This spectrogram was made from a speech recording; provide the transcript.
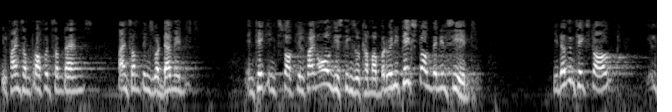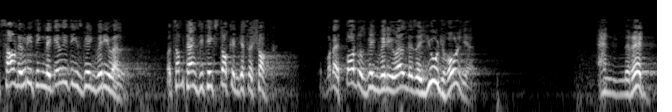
he'll find some profits sometimes, find some things got damaged. In taking stock, he'll find all these things will come up. But when he takes stock, then he'll see it. He doesn't take stock, he'll sound everything like everything is going very well. But sometimes he takes stock and gets a shock. What I thought was going very well, there's a huge hole here. And in the red,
